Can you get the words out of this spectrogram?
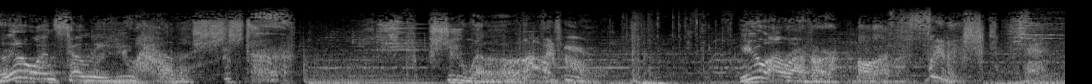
Little ones tell me you have a sister. She will love it here. You, however, are finished.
